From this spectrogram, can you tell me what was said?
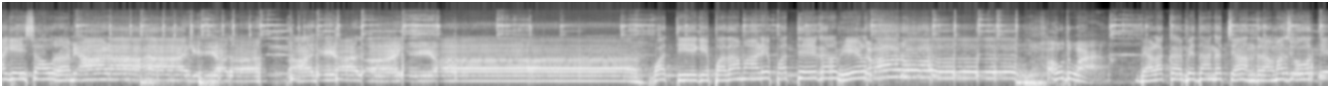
ನಾಗೇಶ್ ಅವ್ರ ಮ್ಯಾಳ ಪತ್ತಿಗೆ ಪದ ಮಾಡಿ ಪತ್ತೆ ಗರ್ಭ ಹೇಳ್ತಾರು. ಹೌದುವಾ. ಬೆಳಕ ಬಿದ್ದಂಗ ಚಂದ್ರಮ ಜ್ಯೋತಿ.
